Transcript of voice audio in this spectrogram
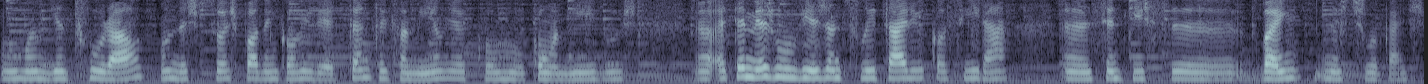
um ambiente rural, onde as pessoas podem conviver tanto em família como com amigos. Uh, até mesmo um viajante solitário conseguirá uh, sentir-se bem nestes locais.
